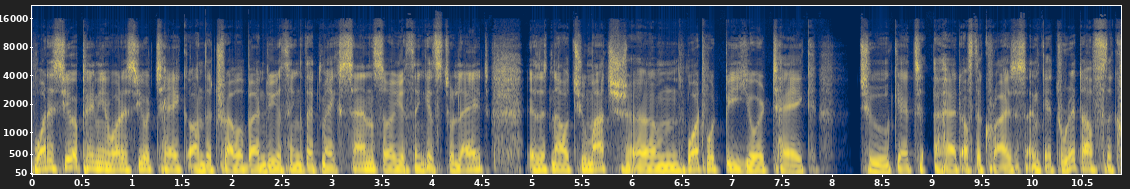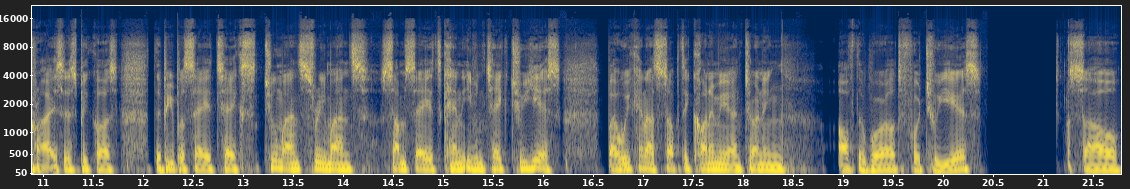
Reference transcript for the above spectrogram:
What is your opinion? What is your take on the travel ban? Do you think that makes sense or you think it's too late? Is it now too much? Um, what would be your take? to get ahead of the crisis and get rid of the crisis because the people say it takes two months, three months. Some say it can even take two years. But we cannot stop the economy and turning of the world for two years. So,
